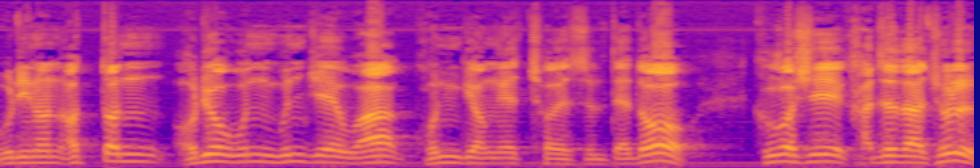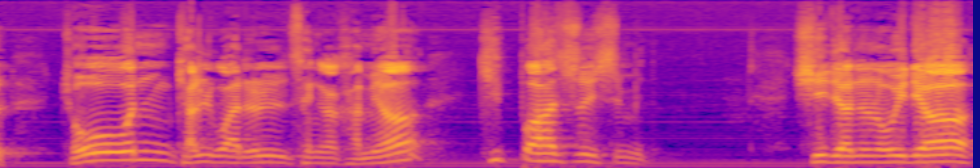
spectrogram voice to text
우리는 어떤 어려운 문제와 곤경에 처했을 때도 그것이 가져다 줄 좋은 결과를 생각하며 기뻐할 수 있습니다. 시련은 오히려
